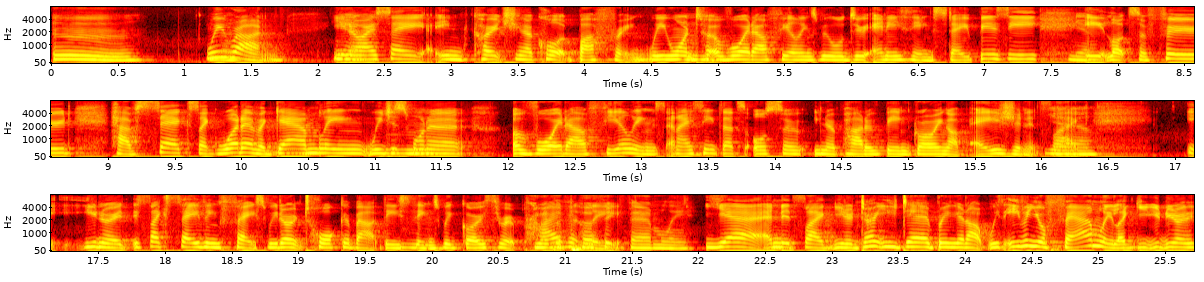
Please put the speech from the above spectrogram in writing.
Hmm. We run. You know, I say in coaching, I call it buffering. We want to mm. avoid our feelings. We will do anything, stay busy, Yeah. eat lots of food, have sex, like whatever, mm. gambling. We just mm. want to avoid our feelings. And I think that's also, you know, part of being growing up Asian. It's Yeah. like, you know, it's like saving face. We don't talk about these things. We go through it We're privately. the perfect family. Yeah, and it's like you know, don't you dare bring it up with even your family. Like you, you know,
